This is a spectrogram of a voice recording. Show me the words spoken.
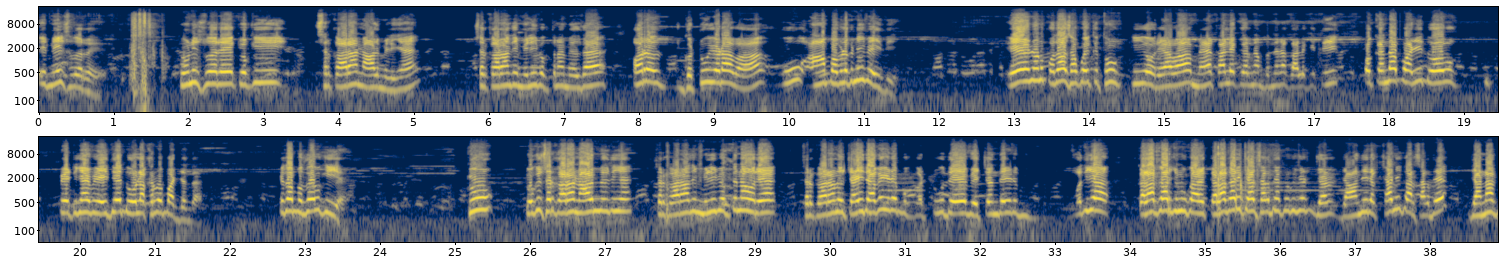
ਇਹ ਨਹੀਂ ਸੁਧਰ ਰਹੇ। ਕਿਉਂ ਨਹੀਂ ਸੁਧਰ ਰਹੇ? ਕਿਉਂਕਿ ਸਰਕਾਰਾਂ ਨਾਲ ਮਿਲੀਆਂ ਸਰਕਾਰਾਂ ਦੀ ਮਿਲੀ ਭਗਤ ਨਾਲ ਮਿਲਦਾ ਹੈ। ਔਰ ਗੱਟੂ ਜਿਹੜਾ ਵਾ, ਉਹ ਆਮ ਪਬਲਿਕ ਨਹੀਂ ਵੇਚਦੀ ਇਹ ਇਹਨਾਂ ਨੂੰ ਪਤਾ ਸਭ ਕੁਝ ਕਿੱਥੋਂ ਕੀ ਹੋ ਰਿਹਾ ਵਾ। ਮੈਂ ਕੱਲ ਇੱਕ ਨਾਲ ਬੰਦੇ ਨਾਲ ਗੱਲ ਕੀਤੀ। ਉਹ ਕਹਿੰਦਾ, ਭਾਜੀ, ਦੋ ਪੇਟੀਆਂ ਵੇਚਦੇ 2 ਲੱਖ ਰੁਪਏ ਭੱਜ ਜਾਂਦਾ ਇਹਦਾ ਮਤਲਬ ਕੀ ਹੈ? ਕਿਉਂ? ਕਿਉਂਕਿ ਸਰਕਾਰਾਂ ਨਾਲ ਮਿਲਦੀਆਂ ਸਰਕਾਰਾਂ ਦੀ ਮਿਲੀ ਭਗਤ ਨਾ ਹੋ ਰਿਹਾ ਸਰਕਾਰਾਂ ਨੂੰ ਚਾਹੀਦਾ ਕਿ ਜਿਹੜੇ ਗੱਟੂ ਦੇ, ਵੇਚਣ ਦੇ ਜਿਹੜੇ ਵਧੀਆ ਕਲਾਕਾਰ ਜਿਹਨੂੰ ਕਹ- ਕਹਿ ਸਕਦੇ ਆ, ਕਿਉਂਕਿ ਜਿਹੜੇ ਜਾਨ- ਦੀ ਰੱਖਿਆ ਨਹੀਂ ਕਰ ਸਕਦੇ, ਜਾਨਾਂ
